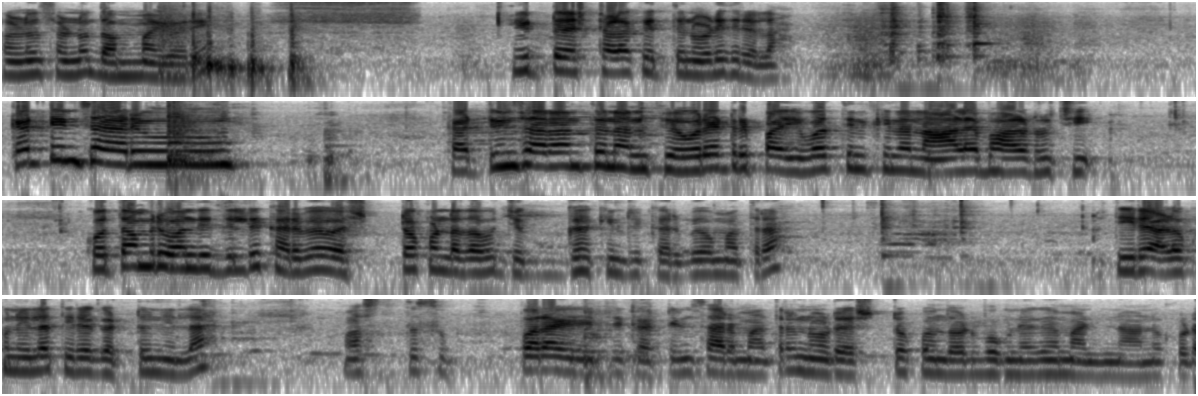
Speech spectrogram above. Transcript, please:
ಸಣ್ಣ ಸಣ್ಣ ದಮ್ಮ ಆಗ್ಯಾವ ರೀ. ಹಿಟ್ಟು ಎಷ್ಟು ಹಳಕಿತ್ತು ನೋಡಿದ್ರಲ್ಲ. ಕಟ್ಟಿನ ಸಾರು. ಕಟ್ಟಿನ ಸಾರು ಅಂತೂ ನನ್ನ ಫೇವ್ರೇಟ್ ರೀಪ್ಪ ಇವತ್ತಿನಕಿನ್ನ ನಾಳೆ ಭಾಳ ರುಚಿ. ಕೊತ್ತಂಬರಿ ಒಂದಿದ್ದಿಲ್ರಿ, ಕರಿಬೇವು ಎಷ್ಟು ಕೊಂಡದಾವು ಜಗ್ಗ ಹಾಕಿನ್ರಿ ಕರಿಬೇವು ಮಾತ್ರ. ತೀರೆ ಅಳಕುನಿಲ್ಲ, ತೀರೆ ಗಟ್ಟುನಿಲ್ಲ. ಮಸ್ತ್ ಸೂಪರ್ ಆಗೈತ್ರಿ ಕಟ್ಟಿನ ಸಾರು ಮಾತ್ರ. ನೋಡ್ರಿ ಎಷ್ಟೊಕ್ಕೊಂದು ದೊಡ್ಡ ಬೊಗ್ನಾಗೆ ಮಾಡಿ ನಾನು ಕೂಡ.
